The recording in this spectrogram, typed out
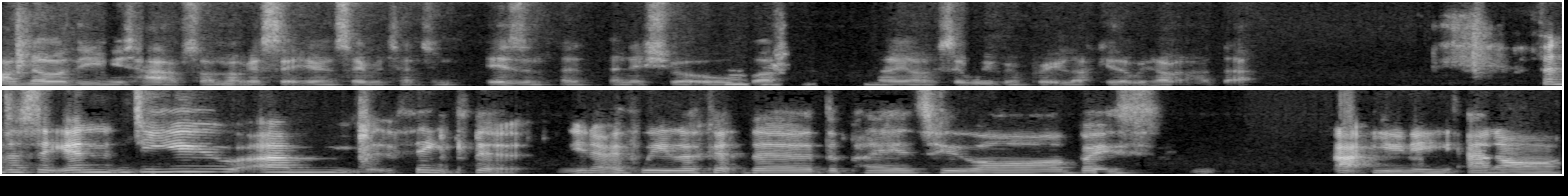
I know other unions have. So I'm not going to sit here and say retention isn't a, an issue at all. But uh, like I said, we've been pretty lucky that we haven't had that. Fantastic. And do you um, think that you know if we look at the the players who are both at uni and are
